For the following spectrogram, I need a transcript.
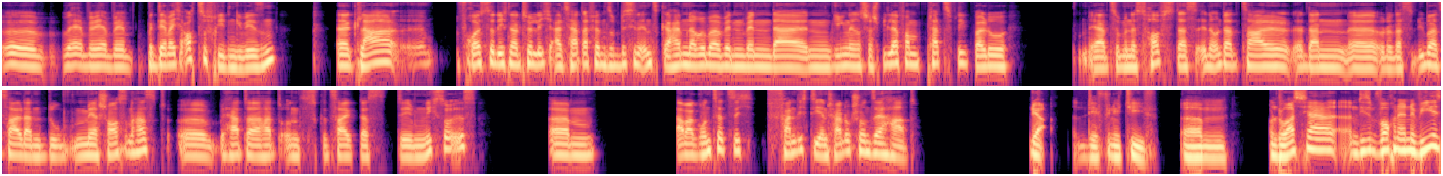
äh, wär, wär, wär, mit der wäre ich auch zufrieden gewesen. Äh, klar, äh, freust du dich natürlich als Hertha-Fan so ein bisschen insgeheim darüber, wenn, wenn da ein gegnerischer Spieler vom Platz fliegt, weil du ja zumindest hoffst, dass in Unterzahl dann äh, oder dass in Überzahl dann du mehr Chancen hast. Äh, Hertha hat uns gezeigt, dass dem nicht so ist. Ähm, aber grundsätzlich fand ich die Entscheidung schon sehr hart. Ja, definitiv. Ähm, und du hast ja an diesem Wochenende, wie,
